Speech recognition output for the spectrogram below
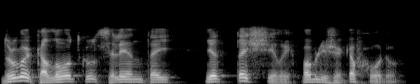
другой колодку с лентой и оттащил их поближе ко входу.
